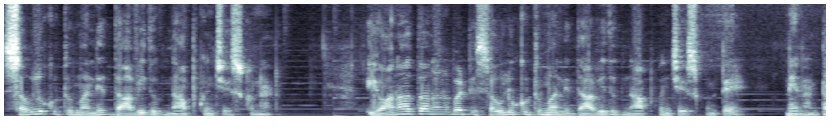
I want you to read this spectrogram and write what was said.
సౌలు కుటుంబాన్ని దావీదు జ్ఞాపకం చేసుకున్నాడు. యోనాతానును బట్టి సౌలు కుటుంబాన్ని దావీదు జ్ఞాపకం చేసుకుంటే నేనంట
